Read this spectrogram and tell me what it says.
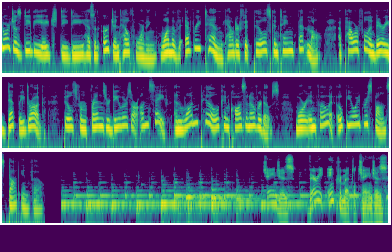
Georgia's DBHDD has an urgent health warning. One of every 10 counterfeit pills contain fentanyl, a powerful and very deadly drug. Pills from friends or dealers are unsafe, and one pill can cause an overdose. More info at opioidresponse.info. Changes, very incremental changes,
